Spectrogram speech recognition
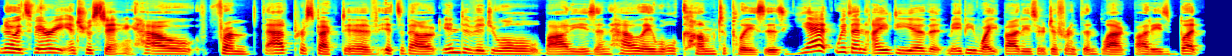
No, it's very interesting how, from that perspective, it's about individual bodies and how they will come to places, yet with an idea that maybe white bodies are different than black bodies, but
